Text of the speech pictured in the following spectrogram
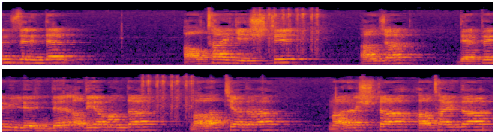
depremin üzerinden 6 ay geçti ancak deprem illerinde Adıyaman'da, Malatya'da, Maraş'ta, Hatay'da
